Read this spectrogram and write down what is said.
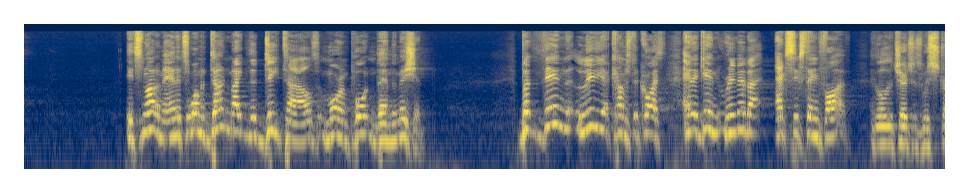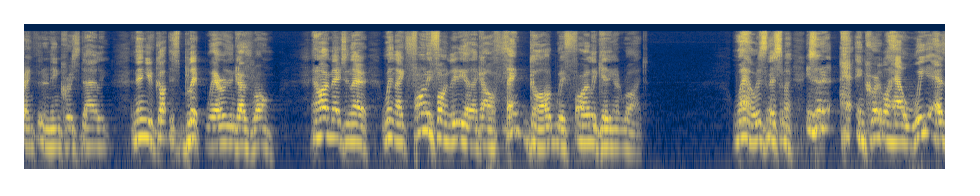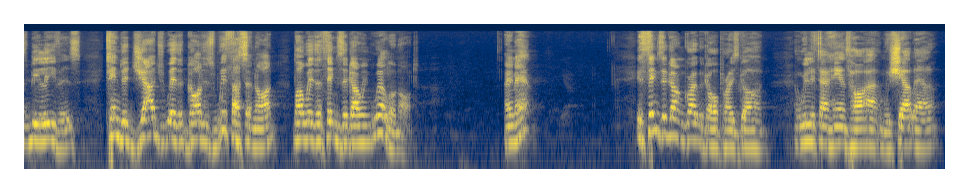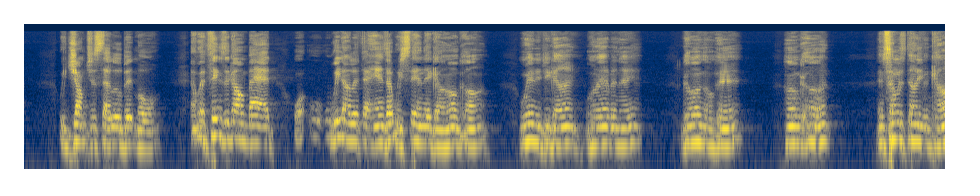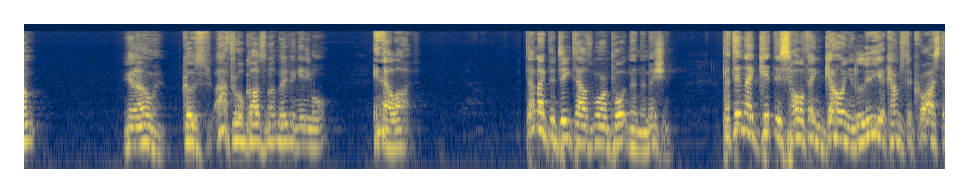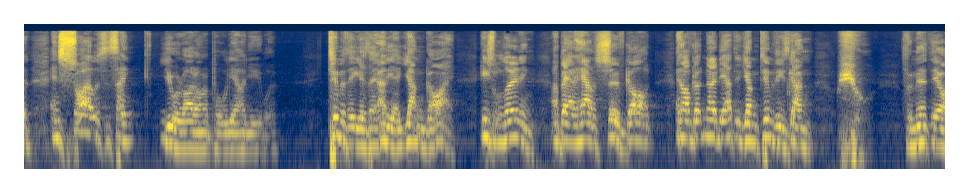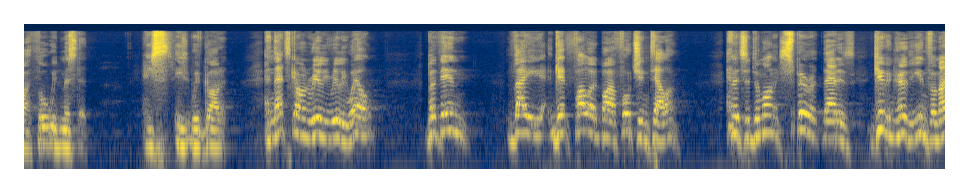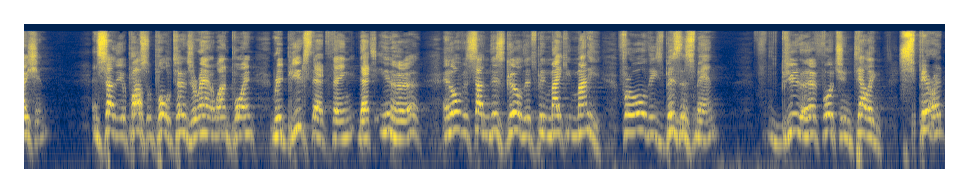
It's not a man, it's a woman. Don't make the details more important than the mission. But then Lydia comes to Christ. And again, remember Acts 16 5? And all the churches were strengthened and increased daily. And then you've got this blip where everything goes wrong. And I imagine that when they finally find Lydia, they go, oh, thank God we're finally getting it right. Wow, isn't this amazing? Isn't it incredible how we as believers tend to judge whether God is with us or not by whether things are going well or not? Amen? If things are going great, we go, oh, praise God. And we lift our hands higher and we shout louder. We jump just that little bit more. And when things are going bad, we don't lift our hands up. We stand there going, oh, God, where did you go? What happened there? God, there. Oh, God. And some of us don't even come, you know, because after all, God's not moving anymore in our life. Don't make the details more important than the mission. But then they get this whole thing going, and Lydia comes to Christ, and, and Silas is saying, You were right on it, Paul. Yeah, I knew you were. Timothy is only a young guy. He's learning about how to serve God. And I've got no doubt that young Timothy's going, Whew, for a minute there, I thought we'd missed it. He's, he's, we've got it. And that's going really, really well. But then they get followed by a fortune teller, and it's a demonic spirit that is giving her the information. And so the Apostle Paul turns around at one point, rebukes that thing that's in her, and all of a sudden, this girl that's been making money for all these businessmen, due to her fortune telling spirit,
